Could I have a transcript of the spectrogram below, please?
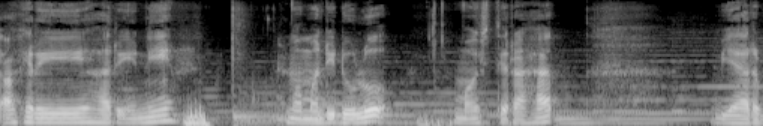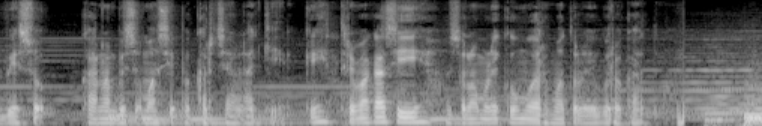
akhiri hari ini. Mau mandi dulu mau istirahat biar besok karena besok masih bekerja lagi. Oke, terima kasih. Wassalamualaikum warahmatullahi wabarakatuh.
